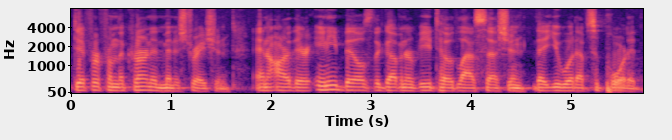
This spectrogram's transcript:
differ from the current administration? And are there any bills the governor vetoed last session that you would have supported?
